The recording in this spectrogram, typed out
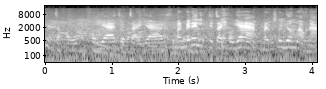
เห็นแต่เขาเขาแย่จิตใจแย่ มันไม่ได้จิตใจเขาแย่มันไม่ใช่เรื่องเรานะ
